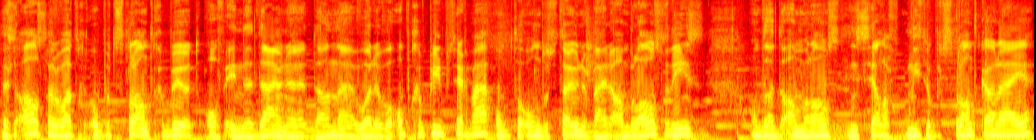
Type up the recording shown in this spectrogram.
Dus als er wat op het strand gebeurt of in de duinen... dan eh, worden we opgepiept, zeg maar... om te ondersteunen bij de ambulancedienst. Omdat de ambulancedienst zelf niet op het strand kan rijden.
